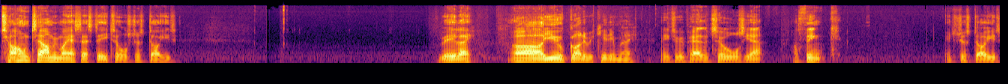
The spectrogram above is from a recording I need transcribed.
Don't tell me my SSD tool's just died. Really? Oh, you've got to be kidding me. Need to repair the tools, yet. I think it's just died.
